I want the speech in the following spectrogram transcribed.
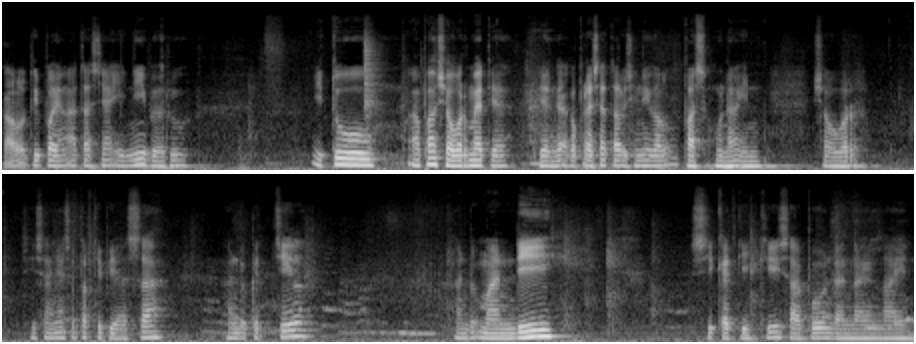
kalau tipe yang atasnya ini baru itu apa shower mat ya. Biar nggak kepreset taruh sini kalau pas gunain shower. Sisanya seperti biasa. Handuk kecil handuk mandi sikat gigi sabun dan lain-lain.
